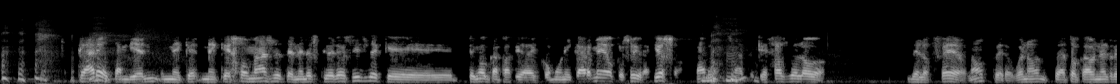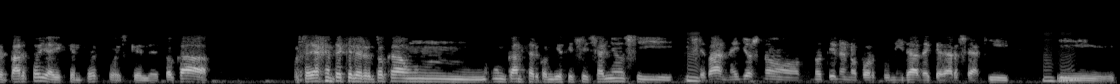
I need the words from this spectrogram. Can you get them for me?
Claro, también me, me, quejo más de tener esclerosis de que tengo capacidad de comunicarme o que soy gracioso. O sea, te quejas de lo, de lo feo, ¿no? Pero bueno, te ha tocado en el reparto y hay gente pues que le toca pues hay gente que le retoca un, cáncer con 16 años y, mm. se van. Ellos no, no tienen oportunidad de quedarse aquí y,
